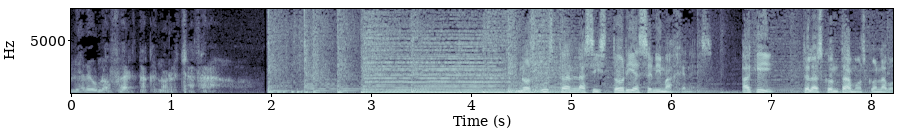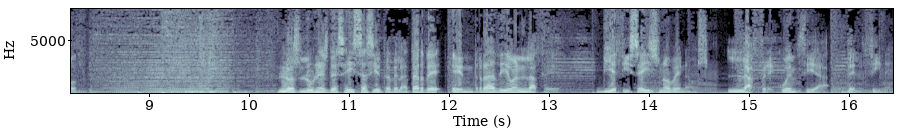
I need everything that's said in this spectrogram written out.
Le haré una oferta que no rechazará. Nos gustan las historias en imágenes. Aquí te las contamos con la voz. Los lunes de 6 a 7 de la tarde en Radio Enlace. 16 novenos. La frecuencia del cine.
